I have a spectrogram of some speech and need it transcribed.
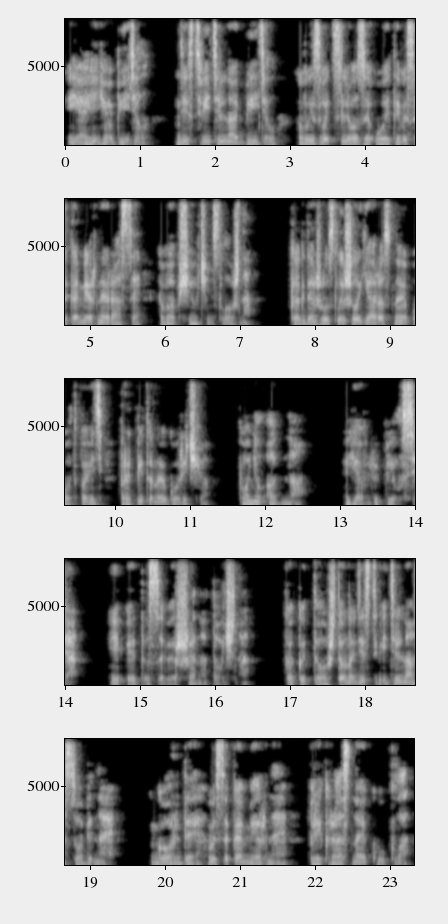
Я ее обидел, действительно обидел. Вызвать слезы у этой высокомерной расы вообще очень сложно. Когда же услышал яростную отповедь, пропитанную горечью, понял одно – я влюбился. И это совершенно точно. Как и то, что она действительно особенная. Гордая, высокомерная, прекрасная кукла,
